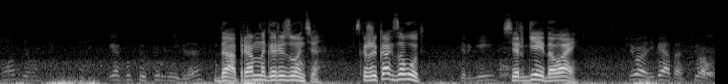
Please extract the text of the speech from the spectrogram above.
Смотрим. Как будто турник, да? Да, прямо на горизонте. Скажи, как зовут? Сергей. Сергей, давай. Все, ребята, все.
